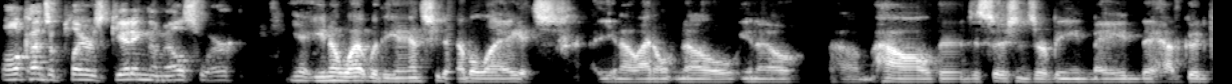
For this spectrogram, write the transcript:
all kinds of players getting them elsewhere yeah, you know what? With the NCAA, it's you know I don't know you know um, how the decisions are being made. They have good,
